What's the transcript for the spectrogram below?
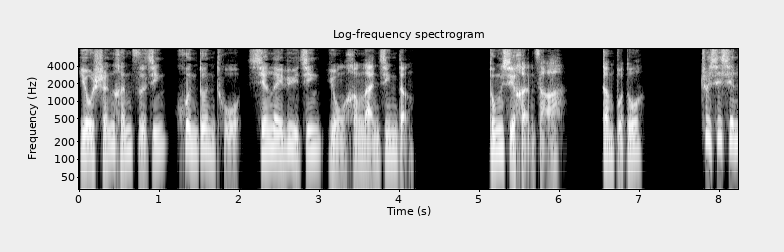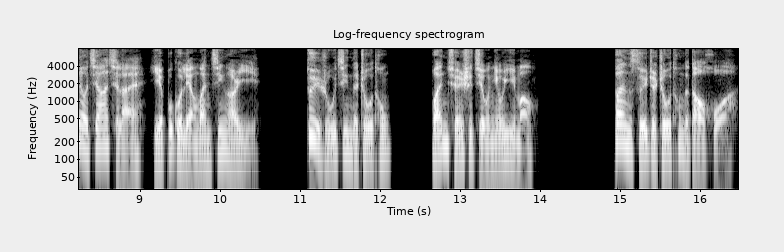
有神痕紫金、混沌土、仙泪绿金、永恒蓝金等东西很杂，但不多。这些馅料加起来也不过两万斤而已，对如今的周通完全是九牛一毛。伴随着周通的到货，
